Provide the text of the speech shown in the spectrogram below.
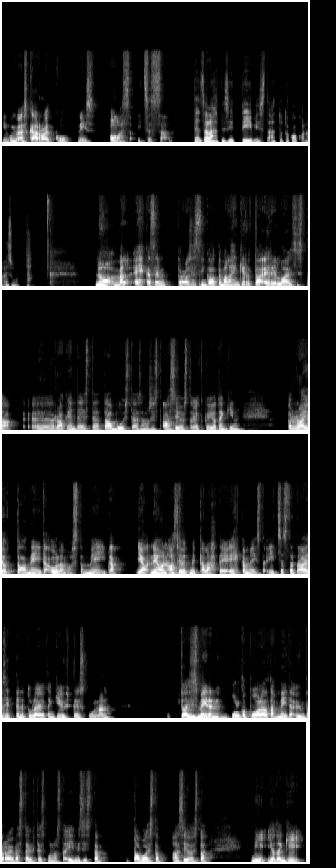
niin kuin myöskään roikkuu niissä omassa itsessään. Miten sä lähtisit tiivistää tuota kokonaisuutta? No mä ehkä sen prosessin kautta mä lähdin kirjoittaa erilaisista ö, rakenteista ja tabuista ja semmoisista asioista, jotka jotenkin rajoittaa meitä olemasta meitä. Ja ne on asioita, mitkä lähtee ehkä meistä itsestä tai sitten ne tulee jotenkin yhteiskunnan, tai siis meidän ulkopuolelta, meitä ympäröivästä yhteiskunnasta, ihmisistä, tavoista, asioista. Niin jotenkin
